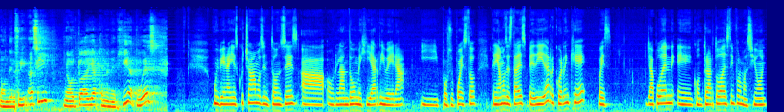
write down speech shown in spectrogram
Donde fui así, me voy todavía con energía, tú ves. Muy bien, ahí escuchábamos entonces a Orlando Mejía Rivera y por supuesto teníamos esta despedida. Recuerden que pues ya pueden eh, encontrar toda esta información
